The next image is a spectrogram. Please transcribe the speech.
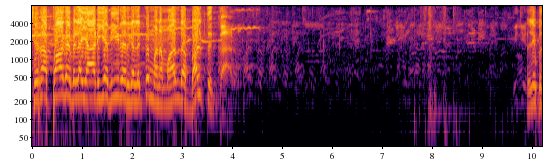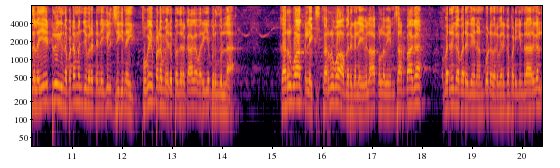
சிறப்பாக விளையாடிய வீரர்களுக்கு மனமார்ந்த வாழ்த்துக்கள். அள்ளிப்புதலை ஏற்று இந்த படமஞ்சு விரட்டு நிகழ்ச்சியினை புகைப்படம் எடுப்பதற்காக வருகை புரிந்துள்ள கருவா கிளிக்ஸ் கருவா அவர்களை விழா குழுவின் சார்பாக வருக வருகை நண்போடு வரவேற்கப்படுகின்றார்கள்.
